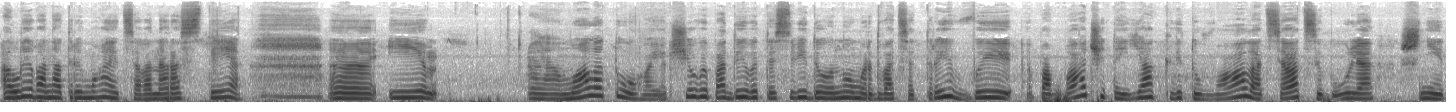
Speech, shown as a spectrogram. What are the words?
Але вона тримається, вона росте. Е, і е, мало того, якщо ви подивитесь відео номер 23, ви побачите, як квітувала ця цибуля шніт.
